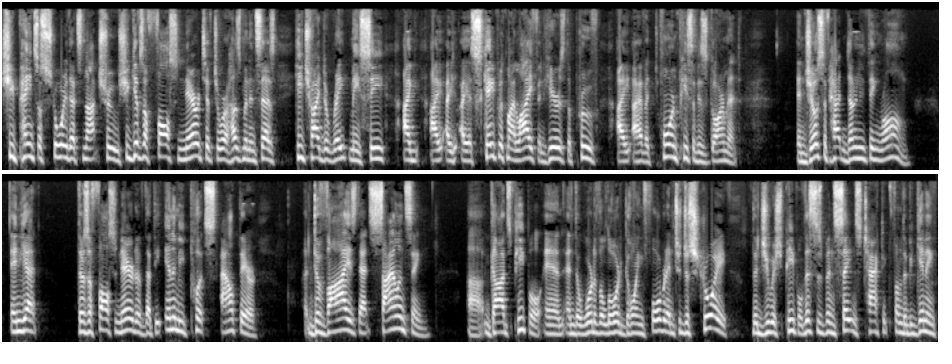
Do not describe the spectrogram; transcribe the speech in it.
she paints a story that's not true. She gives a false narrative to her husband and says, He tried to rape me. See, I, I, I escaped with my life, and here's the proof. I, I have a torn piece of his garment. And Joseph hadn't done anything wrong. And yet, there's a false narrative that the enemy puts out there, devised at silencing uh, God's people and, and the word of the Lord going forward and to destroy the Jewish people. This has been Satan's tactic from the beginning,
